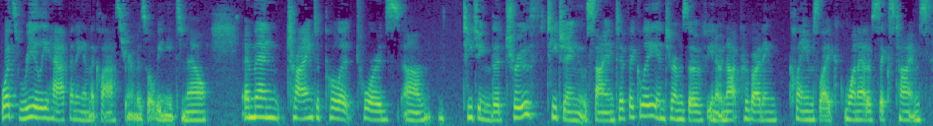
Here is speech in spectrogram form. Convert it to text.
What's really happening in the classroom is what we need to know. And then trying to pull it towards um, teaching the truth, teaching scientifically in terms of, you know, not providing claims like one out of six times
